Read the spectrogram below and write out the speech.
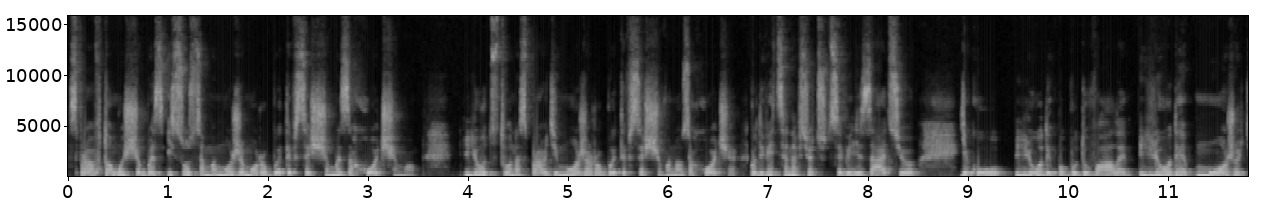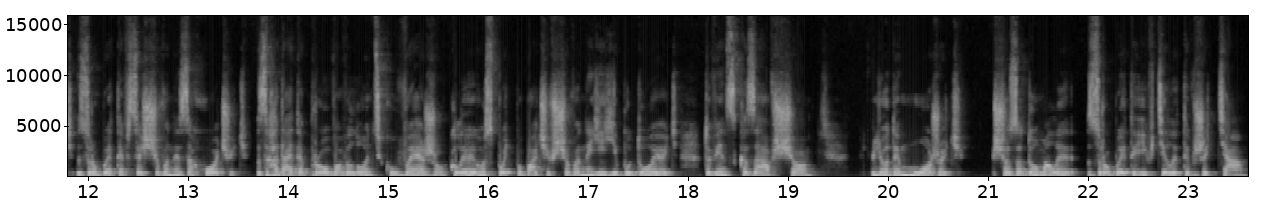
Справа в тому, що без Ісуса ми можемо робити все, що ми захочемо. Людство насправді може робити все, що воно захоче. Подивіться на всю цю цивілізацію, яку люди побудували. Люди можуть зробити все, що вони захочуть. Згадайте про Вавилонську вежу, коли Господь побачив, що вони її будують, то він сказав, що люди можуть. Що задумали зробити і втілити в життя.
